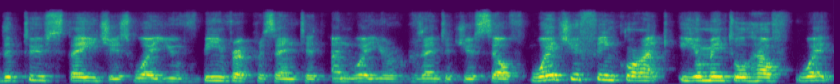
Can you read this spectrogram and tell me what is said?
the two stages where you've been represented and where you represented yourself, where do you think like your mental health, where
